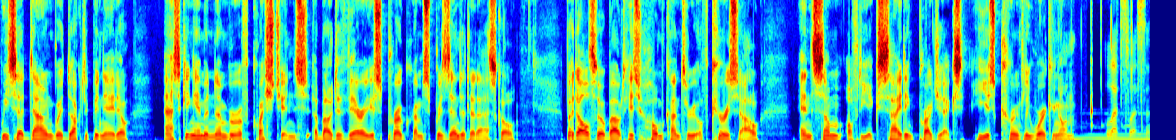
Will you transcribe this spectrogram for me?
we sat down with Dr. Pinedo asking him a number of questions about the various programs presented at ASCO, but also about his home country of Curacao and some of the exciting projects he is currently working on. Let's listen.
